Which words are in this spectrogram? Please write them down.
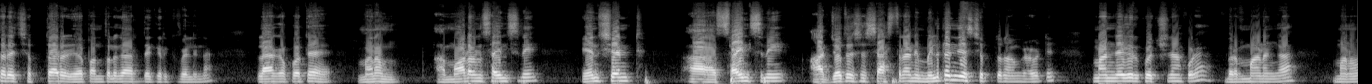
సరే చెప్తారు ఏ పంతులు గారి దగ్గరికి వెళ్ళినా. లేకపోతే మనం ఆ మోడర్న్ సైన్స్ని ఏన్షియంట్ ఆ సైన్స్ని ఆ జ్యోతిష శాస్త్రాన్ని మిళితం చేసి చెప్తున్నాం కాబట్టి మన దగ్గరికి వచ్చినా కూడా బ్రహ్మాండంగా మనం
